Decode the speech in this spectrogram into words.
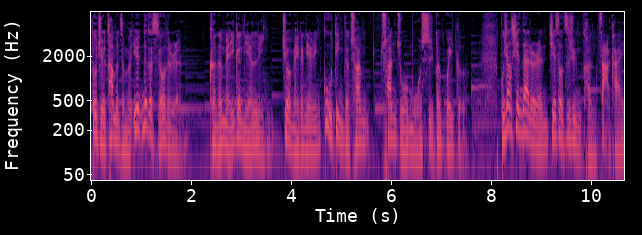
都觉得他们怎么？因为那个时候的人，可能每一个年龄就有每个年龄固定的穿穿着模式跟规格，不像现代的人接受资讯很炸开，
